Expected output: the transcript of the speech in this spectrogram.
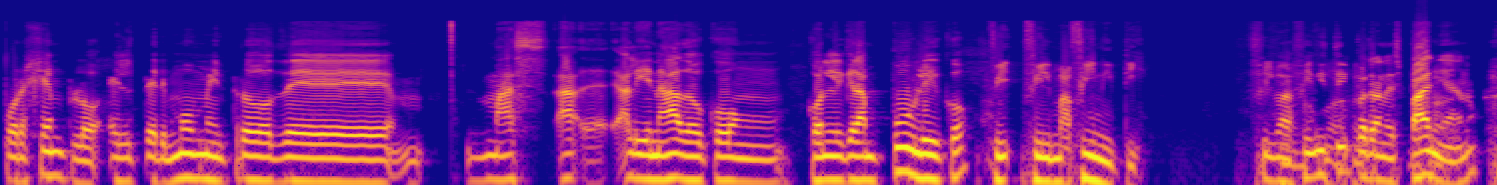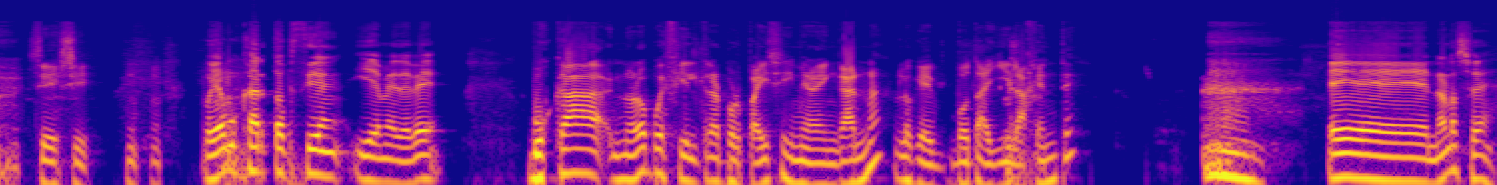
por ejemplo, el termómetro de más a- alienado con, con el gran público, Fi- Film Affinity. Film Affinity, pero en España, ¿no? Sí, sí. Voy a buscar top 100 IMDB. Busca, no lo puedes filtrar por países y mira en Ghana lo que vota allí la gente. Eh, no lo sé.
